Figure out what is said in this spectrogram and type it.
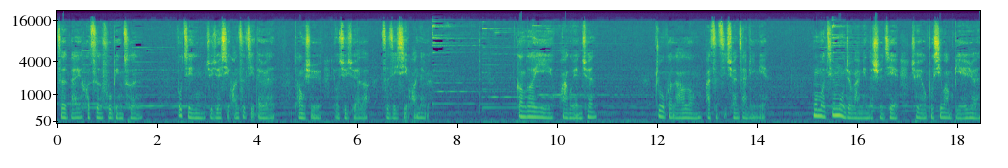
自卑和自负并存，不仅拒绝喜欢自己的人，同时又拒绝了自己喜欢的人，更乐意画个圆圈，筑个牢笼，把自己圈在里面，默默倾慕着外面的世界，却又不希望别人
